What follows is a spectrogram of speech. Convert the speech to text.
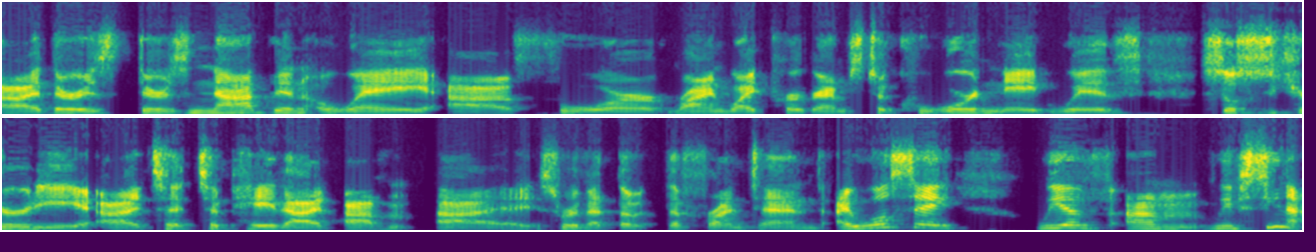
uh, there is there's not been a way uh, for Ryan White programs to coordinate with Social Security uh, to to pay that um, uh, sort of at the the front end. I will say we have um, we've seen a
